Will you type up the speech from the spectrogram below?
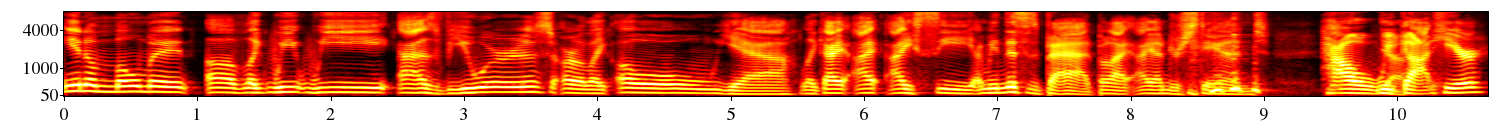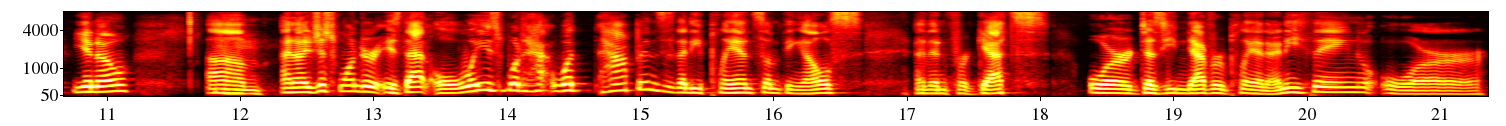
in a moment of like we we as viewers are like, oh yeah, like I I I see. I mean, this is bad, but I I understand how we Yeah. got here. You know. Um, and I just wonder, is that always what ha- what happens? Is that he plans something else and then forgets, or does he never plan anything? Or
